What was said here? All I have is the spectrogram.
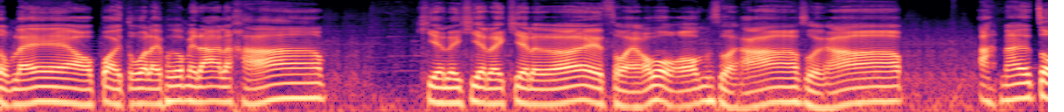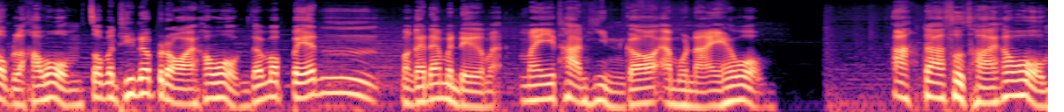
จบแล้วปล่อยตัวอะไรเพิ่มไม่ได้แล้วครับเคลียร์เลยเคลียร์เลยเคลียร์เลย สวยครับผมสวยครับสวยครับอะน่าจะจบแล้วครับผม จบเป็นที่เรียบร้อยครับผมแต่มาเป็นมันก็ได้เหมือนเดิมอะไม่ทานหินก็แอมโมไนท์ครับผม อะดาวสุดท้ายครับผม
